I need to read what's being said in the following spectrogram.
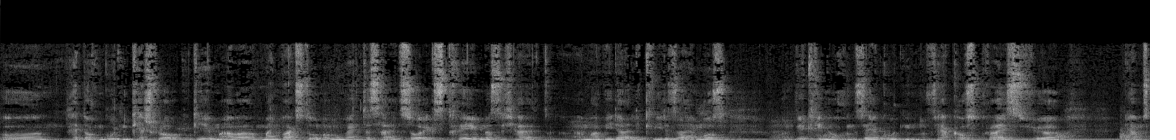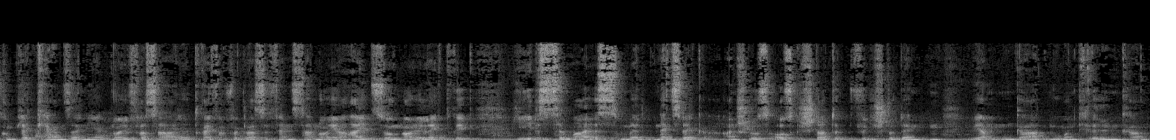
und hätte auch einen guten Cashflow gegeben, aber mein Wachstum im Moment ist halt so extrem, dass ich halt immer wieder liquide sein muss. Und wir kriegen auch einen sehr guten Verkaufspreis für. Wir haben es komplett kernsaniert, neue Fassade, dreifach verglaste Fenster, neue Heizung, neue Elektrik. Jedes Zimmer ist mit Netzwerkanschluss ausgestattet für die Studenten. Wir haben einen Garten, wo man grillen kann.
